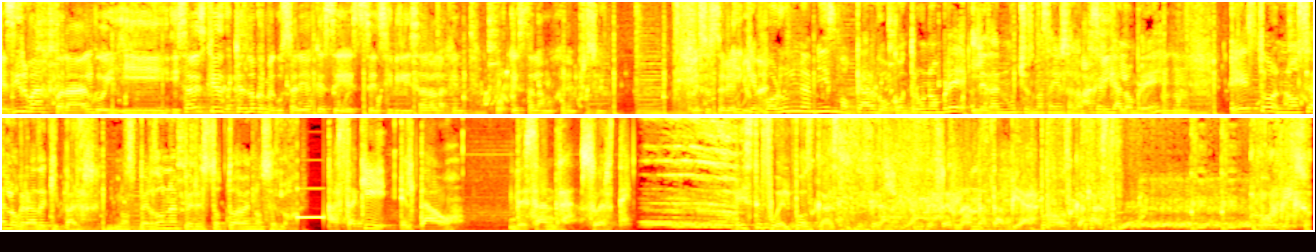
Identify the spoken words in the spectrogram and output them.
Que sirva para algo. Y, y- y ¿sabes qué, qué es lo que me gustaría que se sensibilizara a la gente? ¿Por qué está la mujer en prisión? Eso sería Y que por un mismo cargo contra un hombre le dan muchos más años a la Ah, mujer sí. que al hombre. ¿eh? Esto no se ha logrado equiparar. Nos perdonan, pero esto todavía no se logra. Hasta aquí el Tao de Sandra. Suerte. Este fue el podcast de, Fernan- de Fernanda Tapia. Podcast por Dixo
